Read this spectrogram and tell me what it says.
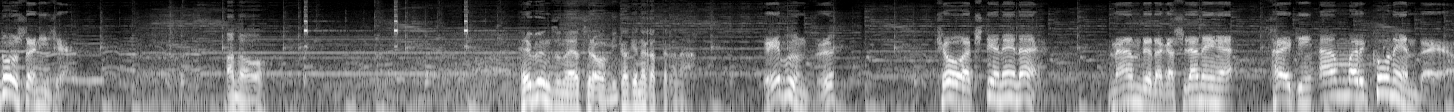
どうした兄ちゃん？あのヘブンズの奴らを見かけなかったかな？エブンズ？今日は来てねえな。なんでだか知らねえが最近あんまり来ねえんだよ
